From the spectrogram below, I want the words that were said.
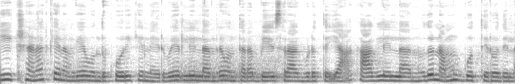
ಈ ಕ್ಷಣಕ್ಕೆ ನಮಗೆ ಒಂದು ಕೋರಿಕೆ ನೆರವೇರಲಿಲ್ಲ ಅಂದರೆ ಒಂಥರ ಬೇಸರ ಆಗಿಬಿಡುತ್ತೆ. ಯಾಕೆ ಆಗಲಿಲ್ಲ ಅನ್ನೋದು ನಮಗೆ ಗೊತ್ತಿರೋದಿಲ್ಲ.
